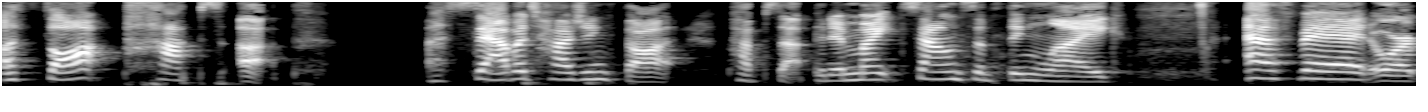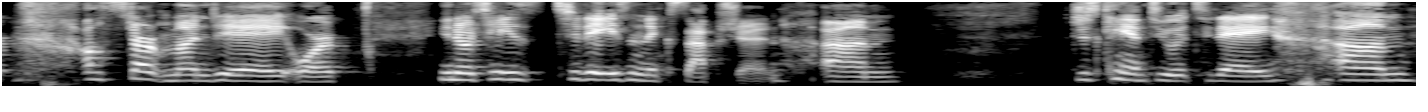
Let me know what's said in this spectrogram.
a thought pops up a sabotaging thought pops up. And it might sound something like, F it, or I'll start Monday, or, you know, today's, today's an exception. Um, just can't do it today. Um,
